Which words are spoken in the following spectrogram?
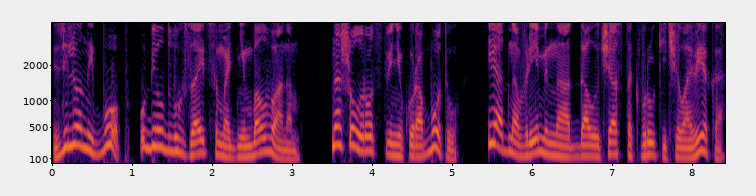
Зеленый Боб убил двух зайцем одним болваном, нашел родственнику работу и одновременно отдал участок в руки человека,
